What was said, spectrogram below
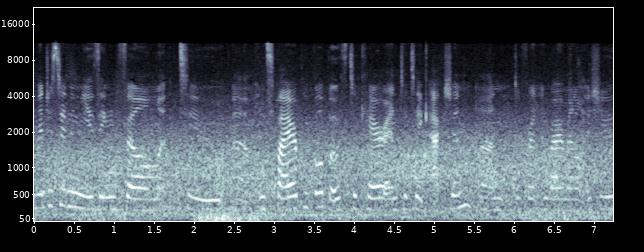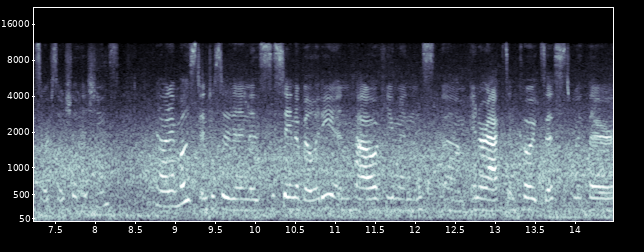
I'm interested in using film to um, inspire people both to care and to take action on different environmental issues or social issues. Now, what I'm most interested in is sustainability and how humans um, interact and coexist with their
